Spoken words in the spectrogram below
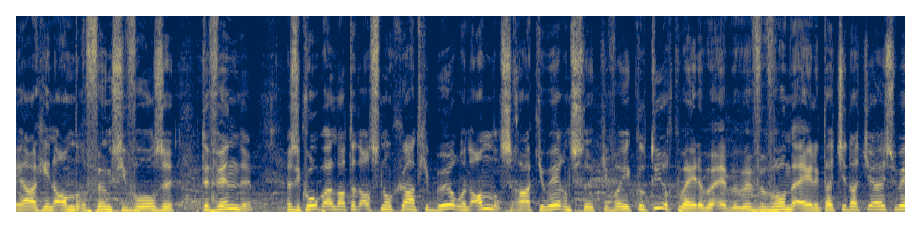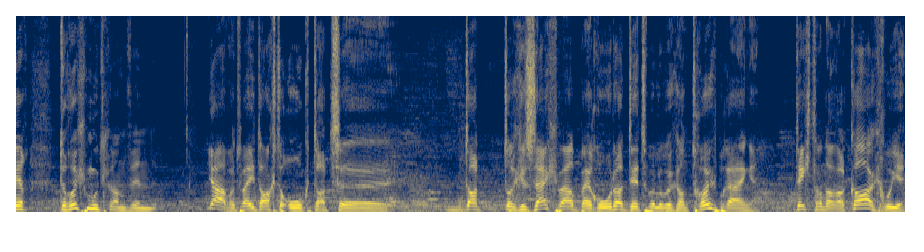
ja, geen andere functie voor ze te vinden. Dus ik hoop wel dat het alsnog gaat gebeuren, want anders raak je weer een stukje van je cultuur kwijt. We, we, we vonden eigenlijk dat je dat juist weer terug moet gaan vinden. Ja, want wij dachten ook dat dat er gezegd werd bij Roda, dit willen we gaan terugbrengen. Dichter naar elkaar groeien.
